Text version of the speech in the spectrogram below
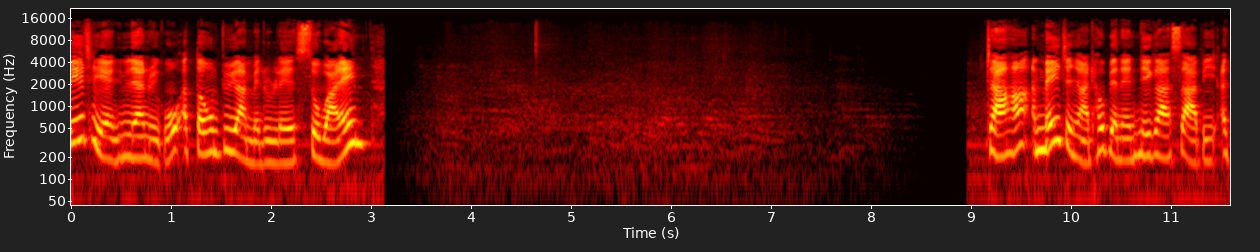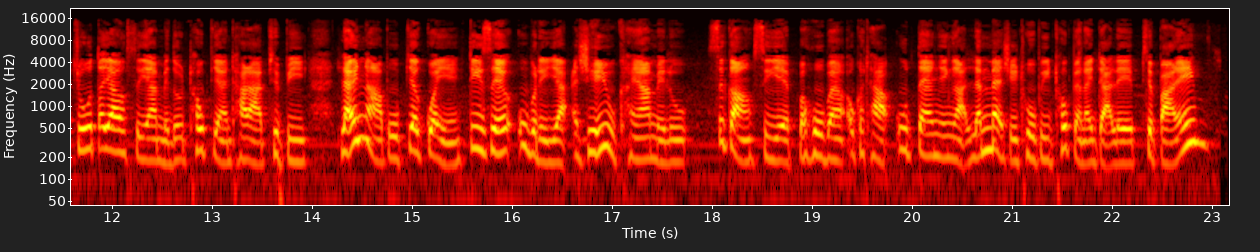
ပေးချေရဲ့နည်းလမ်းတွေကိုအသုံးပြုရမယ်လို့လည်းဆိုပါတယ်ဒါဟာအမိတ်ကြညာထုတ်ပြန်တဲ့နေ့ကစပြီးအကျိုးတက်ရောက်စေရမယ်လို့ထုတ်ပြန်ထားတာဖြစ်ပြီးလိုက်နာဖို့ပြက်ကွက်ရင်တည်ဆဲဥပဒေရအရေးယူခံရမယ်လို့ စစ်ကောင်စီရဲ့ဗဟိုဘဏ်ဥက္ကဋ္ဌဦးတန်းငင်းကလက်မှတ်ရေးထိုးပြီးထုတ်ပြန်လိုက်တာလည်းဖြစ်ပါတယ်။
